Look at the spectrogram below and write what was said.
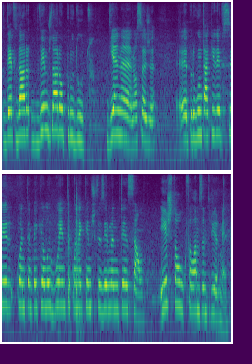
deve dar, devemos dar ao produto? De ano a ano, ou seja, a pergunta aqui deve ser quanto tempo é que ele aguenta, quando é que temos de fazer manutenção? Este ou o que falámos anteriormente?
